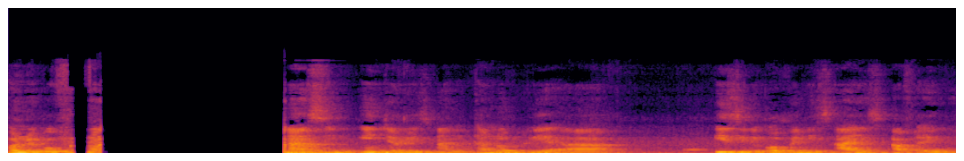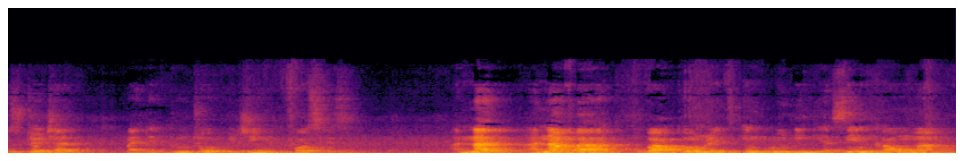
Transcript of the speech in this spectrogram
Honorable cannot clear, uh, easily open his eyes after he was tortured by the brutal regime forces. A, a number of our comrades, including Yasin Kauma,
